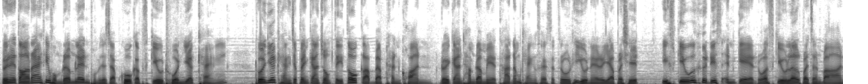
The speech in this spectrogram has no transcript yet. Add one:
โดยในตอนแรกที่ผมเริ่มเล่น ผมจะจับคู่กับสกิลทวนเยือกแข็ง ทวนเยือกแข็งจะเป็นการโจมตีโต้กลับแบบทันควัน โดยการทำดาเมจธาตุน้ำแข็งใส่ศัตรูที่อยู่ในระยะประชิด อีกสกิลก็คือ disengage หรือว่าสกิลเลิกประจันบาน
